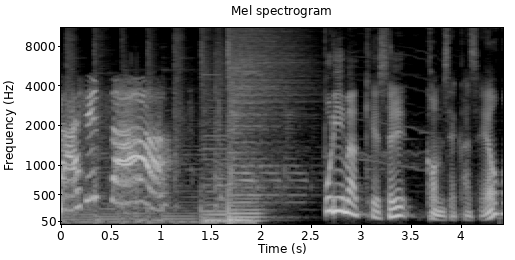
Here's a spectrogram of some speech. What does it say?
맛있어. 뿌리마켓을 검색하세요.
